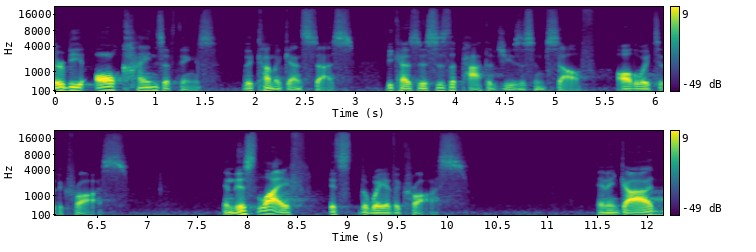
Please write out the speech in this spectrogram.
There will be all kinds of things that come against us because this is the path of Jesus himself, all the way to the cross. In this life, it's the way of the cross. And then God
